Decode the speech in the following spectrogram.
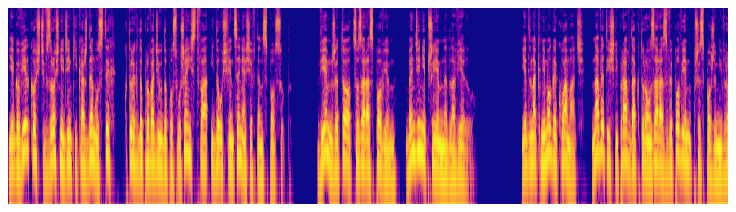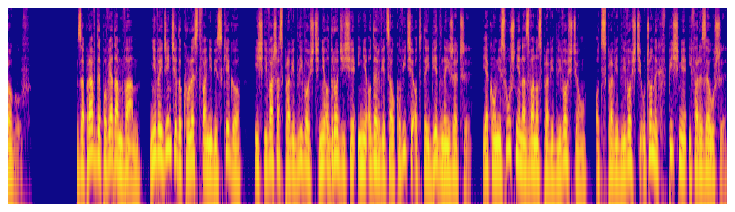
Jego wielkość wzrośnie dzięki każdemu z tych, których doprowadził do posłuszeństwa i do uświęcenia się w ten sposób. Wiem, że to, co zaraz powiem, będzie nieprzyjemne dla wielu. Jednak nie mogę kłamać, nawet jeśli prawda, którą zaraz wypowiem, przysporzy mi wrogów. Zaprawdę powiadam wam, nie wejdziecie do Królestwa Niebieskiego, jeśli wasza sprawiedliwość nie odrodzi się i nie oderwie całkowicie od tej biednej rzeczy, jaką niesłusznie nazwano sprawiedliwością, od sprawiedliwości uczonych w piśmie i faryzeuszy,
